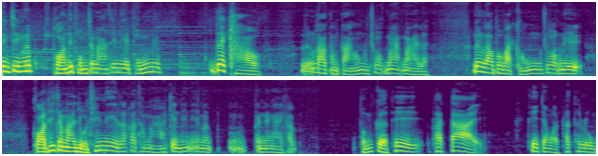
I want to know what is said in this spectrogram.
จริง ๆ แล้วก่อนที่ผมจะมาที่นี่ ผมมีได้ข่าวเรื่องราวต่างๆ ของลุงโชคมากมายเลย เรื่องราวประวัติของลุงโชคนี่ก่อนที่จะมาอยู่ที่นี่แล้วก็ทำมาหากินที่นี่มันเป็นยังไงครับ ผมเกิดที่ภาคใต้ที่จังหวัดพัทลุง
